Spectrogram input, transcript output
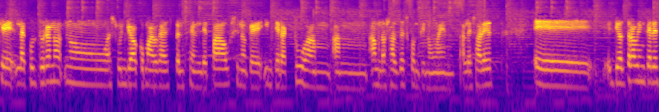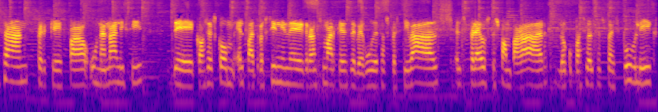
que la cultura no, no és un lloc, com a vegades pensem, de pau, sinó que interactua amb, amb, amb nosaltres contínuament. Aleshores, eh, jo el trobo interessant perquè fa un anàlisi de coses com el patrocini de grans marques de begudes als festivals, els preus que es fan pagar, l'ocupació dels espais públics,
